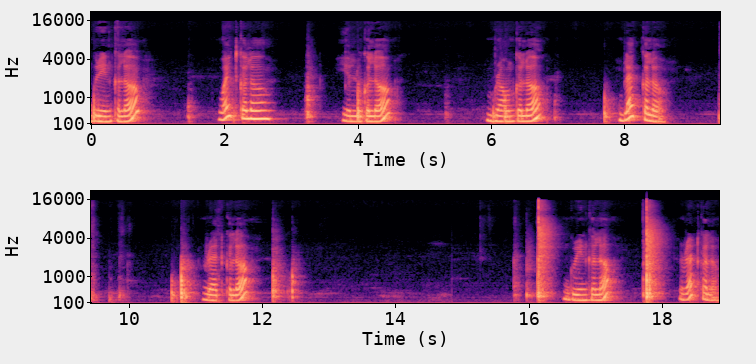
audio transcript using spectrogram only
green color white color yellow color brown color black color red color green color red color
